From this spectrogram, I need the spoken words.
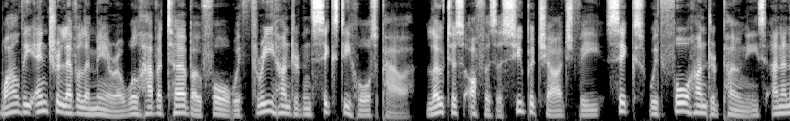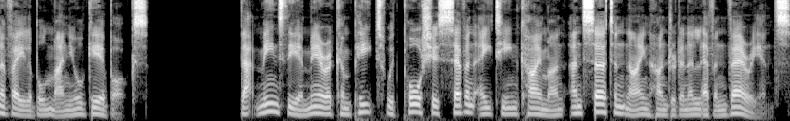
While the entry-level Emira will have a Turbo 4 with 360 horsepower, Lotus offers a supercharged V6 with 400 ponies and an available manual gearbox. That means the Emira competes with Porsche's 718 Cayman and certain 911 variants.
